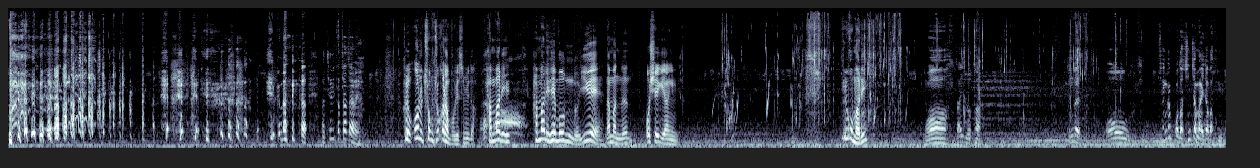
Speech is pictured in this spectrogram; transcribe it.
끝납니다. 아, 재밌다 짜잖아요. 그럼 오늘 총 조과를 한번 보겠습니다. 한 마리 아, 한 마리 회 먹은 거 이외에 남았는 오시에기 양입니다. 일곱 마리? 와 사이즈 좋다. 근데 오 생각보다 진짜 많이 잡았습니다.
